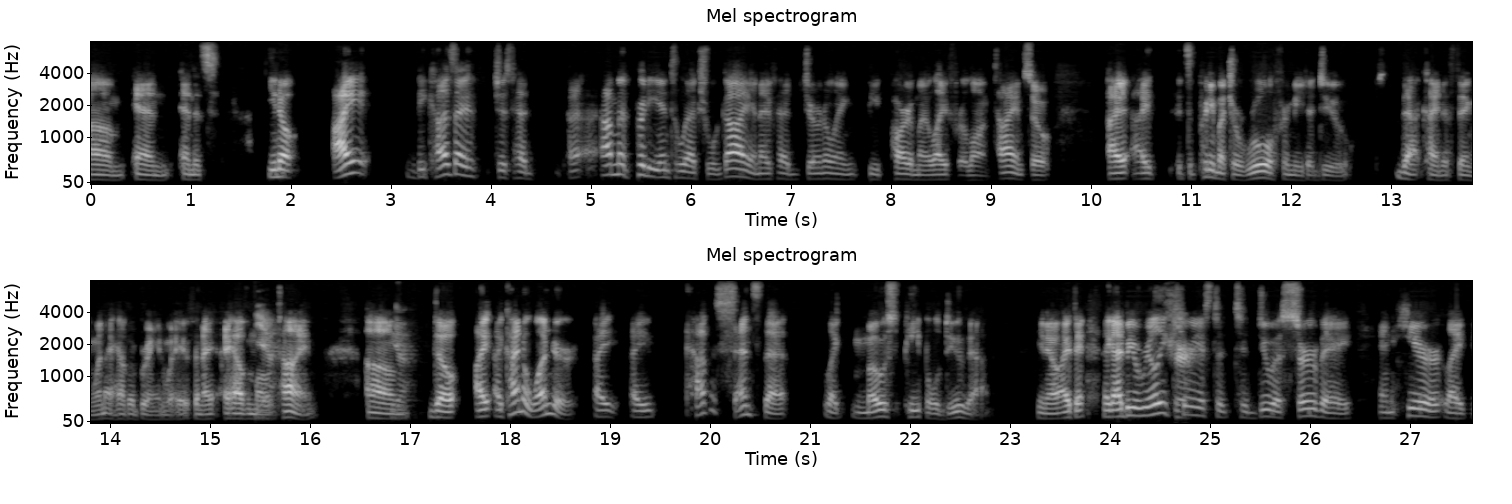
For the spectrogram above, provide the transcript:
um and and it's you know i because i've just had I- i'm a pretty intellectual guy and i've had journaling be part of my life for a long time so i i it's a pretty much a rule for me to do that kind of thing when i have a brainwave and i, I have them all the time um Yeah. though i i kind of wonder i i have a sense that like most people do that you know i think like i'd be really Sure. curious to to do a survey and hear like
